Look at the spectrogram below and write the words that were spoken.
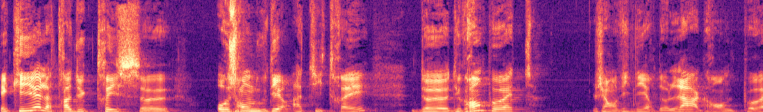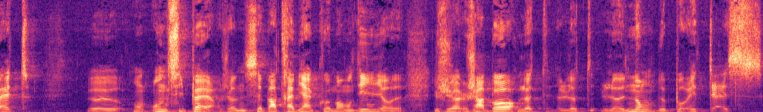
et qui est la traductrice, euh, oserons-nous dire attitrée, du grand poète, j'ai envie de dire de la grande poète. Euh, on, ne s'y perd, je ne sais pas très bien comment dire, j'aborde le, nom de poétesse.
